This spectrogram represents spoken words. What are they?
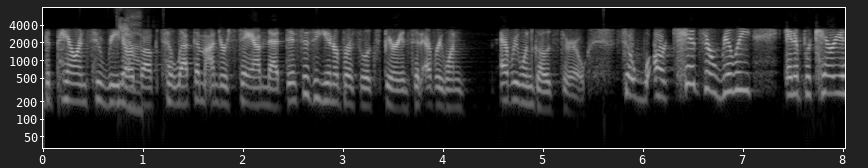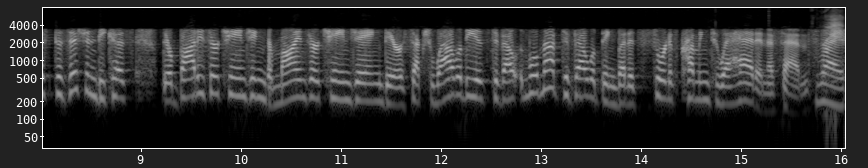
the parents who read our book to let them understand that this is a universal experience that everyone everyone goes through. So our kids are really in a precarious position because their bodies are changing, their minds are changing, their sexuality is develop well not developing, but it's sort of coming to a head in a sense. Right.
